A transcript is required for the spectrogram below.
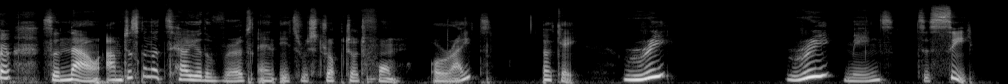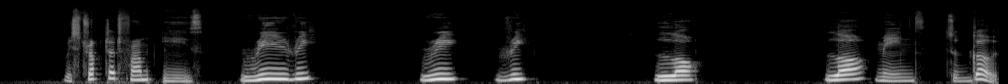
so now I'm just gonna tell you the verbs and its restructured form. Alright? Okay. Re. Re means to see. Restructured form is re re. Re re. Lo. Lo means to go.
